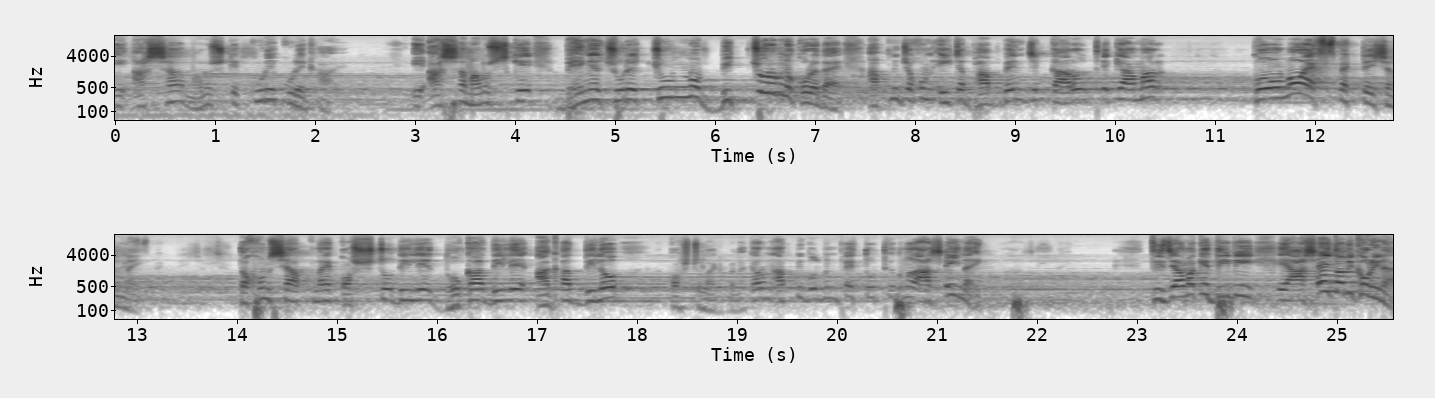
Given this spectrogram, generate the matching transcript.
এই আশা মানুষকে কুড়ে কুড়ে খায়। এই আশা মানুষকে ভেঙে চুরে চূর্ণ, বিচূর্ণ করে দেয়। আপনি যখন এইটা ভাববেন যে কারও থেকে আমার কোনো এক্সপেকটেশন নাই, তখন সে আপনাকে কষ্ট দিলে, ধোকা দিলে, আঘাত দিলেও কষ্ট লাগবে না। কারণ আপনি বলবেন, ভাই, তোর থেকে তোমার আশাই নাই। তুই যে আমাকে দিবি এই আশাই তো আমি করি না।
